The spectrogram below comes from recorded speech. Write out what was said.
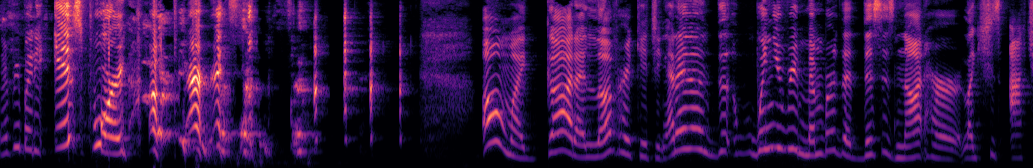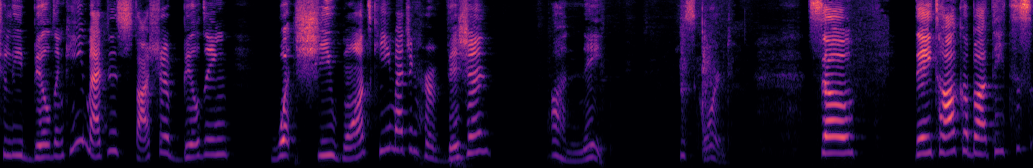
Everybody is poor in comparison. oh my god, I love her kitchen. And then the, when you remember that this is not her, like she's actually building. Can you imagine Stasha building what she wants? Can you imagine her vision? Oh, Nate, he scored. So they talk about they this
